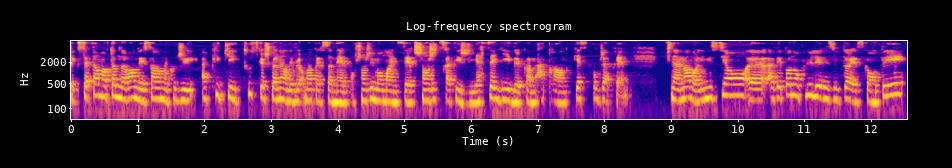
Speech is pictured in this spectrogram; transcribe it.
Fait que septembre, octobre, novembre, décembre, écoute, j'ai appliqué tout ce que je connais en développement personnel pour changer mon mindset, changer de stratégie, essayer de comme apprendre qu'est-ce qu'il faut que j'apprenne. Finalement, bon, l'émission euh, avait pas non plus les résultats escomptés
